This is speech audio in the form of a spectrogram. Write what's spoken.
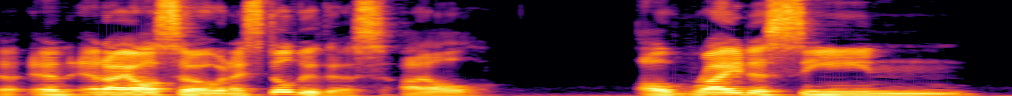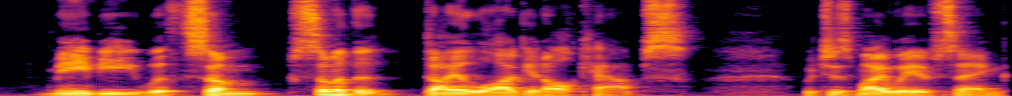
And and I also and I still do this. I'll I'll write a scene maybe with some some of the dialogue in all caps which is my way of saying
